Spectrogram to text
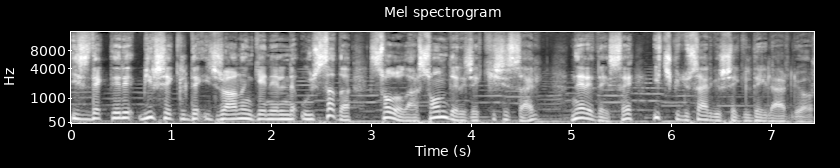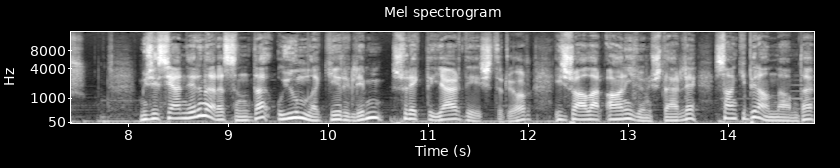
İzdekleri bir şekilde icranın geneline uysa da sololar son derece kişisel, neredeyse içgüdüsel bir şekilde ilerliyor. Müzisyenlerin arasında uyumla gerilim sürekli yer değiştiriyor, icralar ani dönüşlerle sanki bir anlamda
